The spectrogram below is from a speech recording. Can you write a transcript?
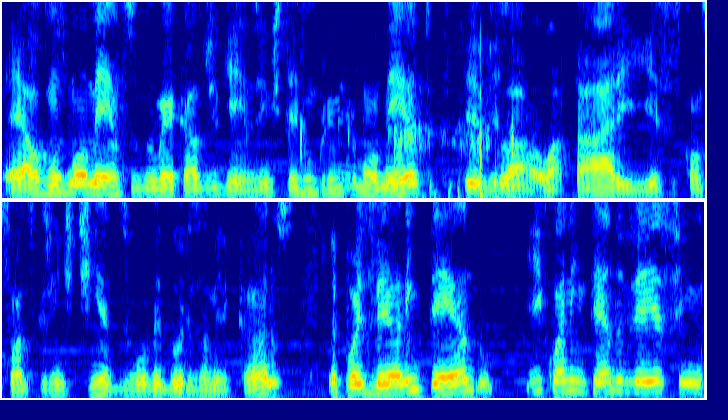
é, alguns momentos do mercado de games. A gente teve um primeiro momento que teve lá o Atari e esses consoles que a gente tinha desenvolvedores americanos. Depois veio a Nintendo e com a Nintendo veio assim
